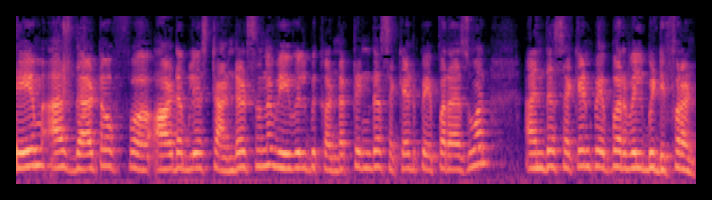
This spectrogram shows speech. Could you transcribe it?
same as that of uh, RWS standards, we will be conducting the second paper as well. And the second paper will be different.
